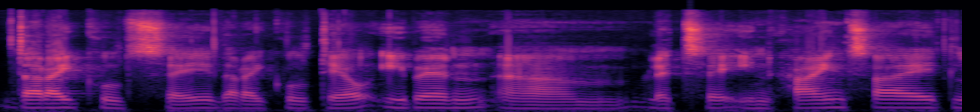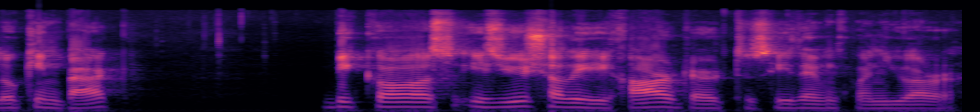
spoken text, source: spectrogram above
that I could say, that I could tell, even um, let's say in hindsight, looking back, because it's usually harder to see them when you are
